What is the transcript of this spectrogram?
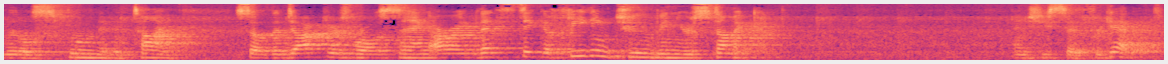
little spoon at a time. So the doctors were all saying, "All right, let's stick a feeding tube in your stomach." And she said, "Forget it."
